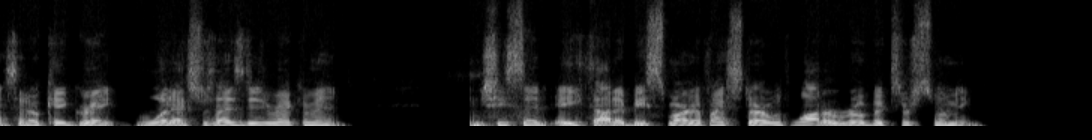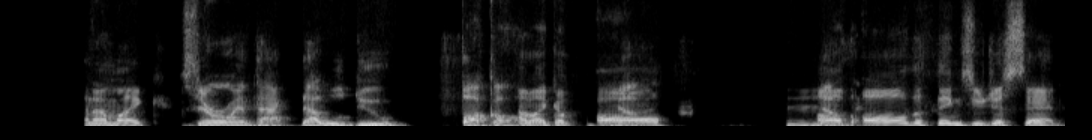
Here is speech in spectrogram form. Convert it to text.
I said, okay, great. What exercise did he recommend? And she said he thought it'd be smart if I start with water aerobics or swimming. And I'm like, zero impact. That will do fuck all. I'm like of all of Nothing. all the things you just said,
